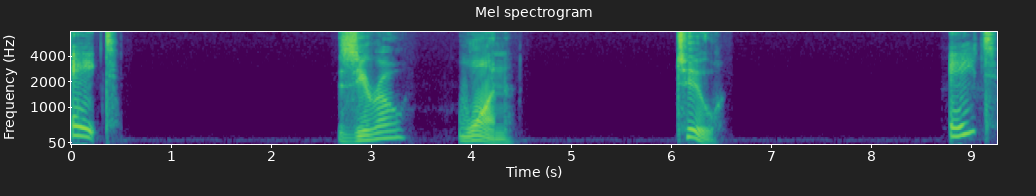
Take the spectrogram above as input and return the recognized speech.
eight, Zero, one, two. eight,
